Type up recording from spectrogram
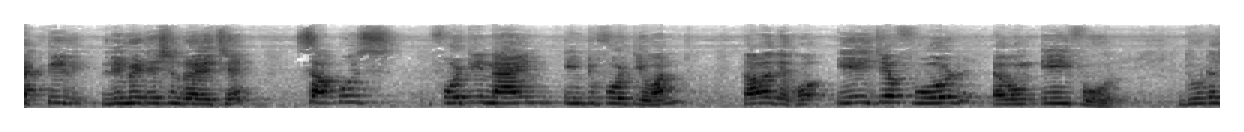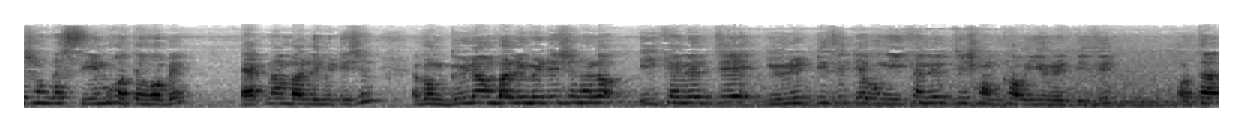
একটি লিমিটেশন রয়েছে। Suppose forty nine into forty one তাহলে দেখো, এই যে ফোর এবং এই ফোর দুটা সংখ্যা সেম হতে হবে, এক নাম্বার লিমিটেশন এবং দুই নাম্বার লিমিটেশন হলো এইখানের যে ইউনিট ডিজিট এবং এখানের যে সংখ্যা ইউনিট ডিজিট অর্থাৎ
